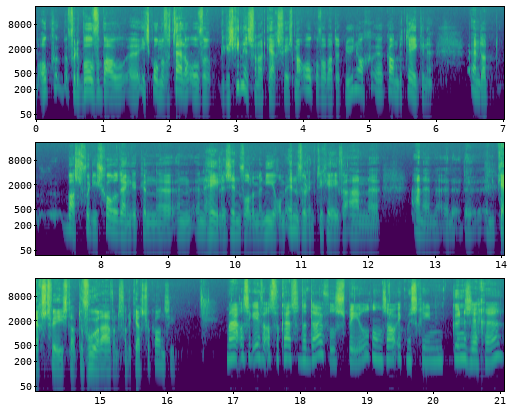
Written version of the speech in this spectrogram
Ook voor de bovenbouw iets komen vertellen over de geschiedenis van het kerstfeest, maar ook over wat het nu nog kan betekenen. En dat was voor die school denk ik een, een, een hele zinvolle manier om invulling te geven aan aan een, een, kerstfeest op de vooravond van de kerstvakantie. Maar als ik even advocaat van de duivel speel, dan zou ik misschien kunnen zeggen:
